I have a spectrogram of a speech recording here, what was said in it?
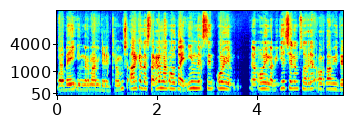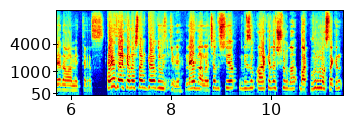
Odayı indirmem gerekiyormuş. Arkadaşlar hemen odayı indirsin. Oyun e, oyuna bir geçelim sonra oradan videoya devam ettiririz. Evet arkadaşlar gördüğünüz gibi Mevlana çalışıyor. Bizim arkadaş şurada. Bak vurma sakın.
